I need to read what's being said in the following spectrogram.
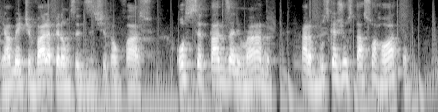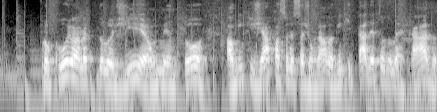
realmente vale a pena você desistir tão fácil? Ou se você está desanimado, cara, busque ajustar a sua rota. Procure uma metodologia, um mentor, alguém que já passou nessa jornada, alguém que está dentro do mercado,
